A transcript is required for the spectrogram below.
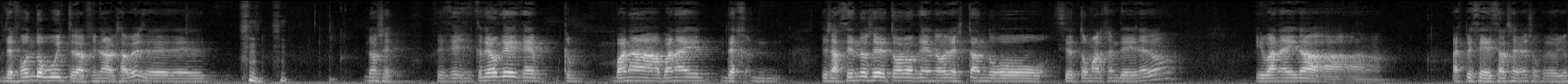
de fondo buitre al final, ¿sabes? De, de- no sé. Creo que, que- que van a van a ir deshaciéndose de todo lo que no le está dando cierto margen de dinero y van a ir a, a- a especializarse en eso, creo yo.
